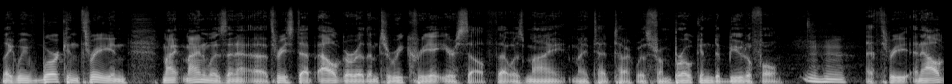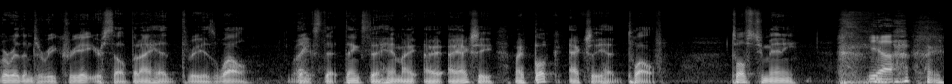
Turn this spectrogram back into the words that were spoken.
Like we work in three, and my, mine was an, a three-step algorithm to recreate yourself. That was my my TED talk was from broken to beautiful. Mm-hmm. A three, an algorithm to recreate yourself. But I had three as well. Right. Thanks to thanks to him, I, I, I actually my book actually had twelve. Twelve's too many. Yeah. you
